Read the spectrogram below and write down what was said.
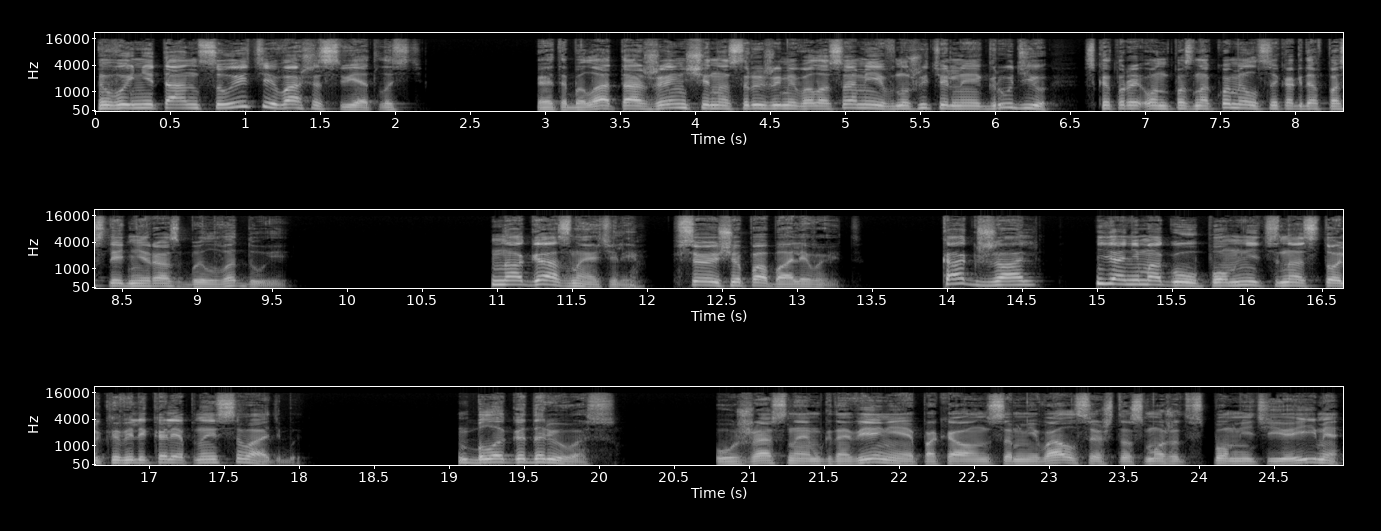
«Вы не танцуете, ваша светлость?» Это была та женщина с рыжими волосами и внушительной грудью, с которой он познакомился, когда в последний раз был в Адуе. Нога, знаете ли, все еще побаливает. Как жаль. Я не могу упомнить настолько великолепной свадьбы. Благодарю вас. Ужасное мгновение, пока он сомневался, что сможет вспомнить ее имя,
